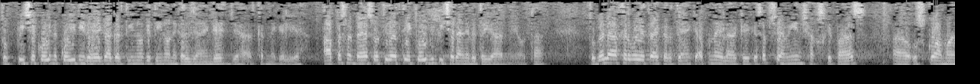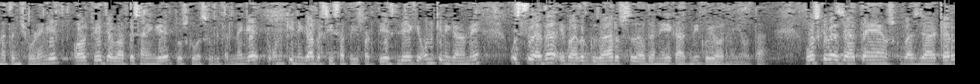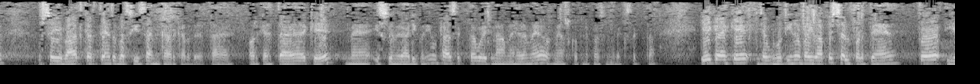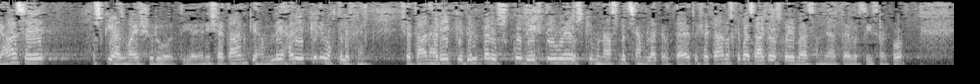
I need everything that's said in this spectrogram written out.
تو پیچھے کوئی نہ کوئی نہیں رہے گا اگر تینوں کے تینوں نکل جائیں گے جہاد کرنے کے لیے۔ آپس میں بحث ہوتی رہتی ہے، کوئی بھی پیچھے رہنے پہ تیار نہیں ہوتا۔ تو بالآخر وہ یہ طے کرتے ہیں کہ اپنے علاقے کے سب سے امین شخص کے پاس اس کو امانتاً چھوڑیں گے اور پھر جب واپس آئیں گے تو اس کو وصول کر لیں گے۔ تو ان کی نگاہ برسیسا پہ ہی پڑتی ہے، اس لیے کہ ان کی نگاہ میں اس سے زیادہ عبادت گزار، اس سے زیادہ نیک آدمی کوئی اور نہیں ہوتا۔ وہ اس کے پاس جاتے ہیں، اس کے پاس جا کر اس سے یہ بات کرتے ہیں تو برسیسا انکار کر دیتا ہے اور کہتا ہے کہ میں اس ذمہ داری کو نہیں اٹھا سکتا، وہ ایک نامحرم ہے اور میں اس کو اپنے پاس نہیں رکھ سکتا۔ یہ کہہ کے جب وہ تینوں بھائی واپس چل پڑتے ہیں تو یہاں سے اس کی آزمائش شروع ہوتی ہے۔ یعنی شیطان کے حملے ہر ایک کے لیے مختلف ہیں۔ شیطان ہر ایک کے دل پر اس کو دیکھتے ہوئے اس کی مناسبت سے حملہ کرتا ہے۔ تو شیطان اس کے پاس آ کر اس کو یہ بات سمجھاتا ہے ورسیسا کو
